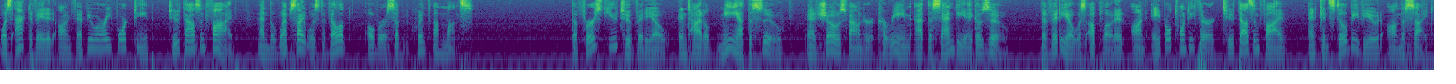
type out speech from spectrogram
was activated on February 14, 2005, and the website was developed over a subsequent of months. The first YouTube video, entitled Me at the Zoo, and shows founder Karim at the San Diego Zoo. The video was uploaded on April 23, 2005, and can still be viewed on the site.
